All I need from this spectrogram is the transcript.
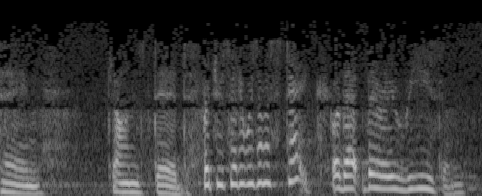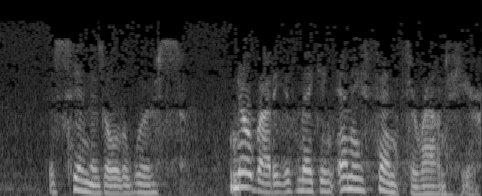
same. John's dead. But you said it was a mistake. For that very reason, the sin is all the worse. Nobody is making any sense around here.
